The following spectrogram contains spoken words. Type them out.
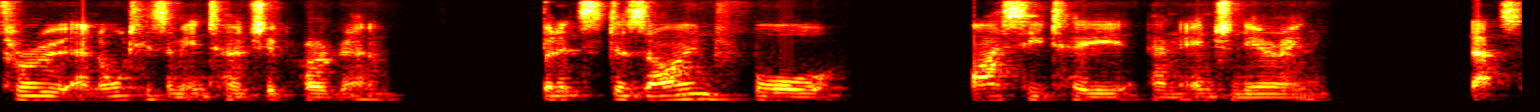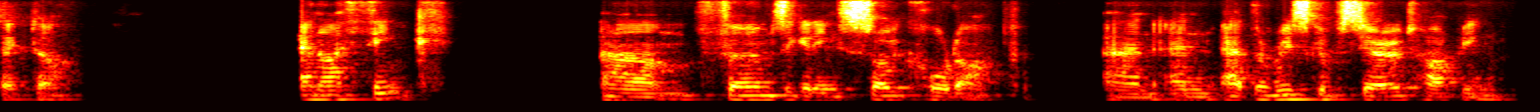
through an autism internship program, but it's designed for ICT and engineering that sector. And I think um, firms are getting so caught up and, and at the risk of stereotyping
